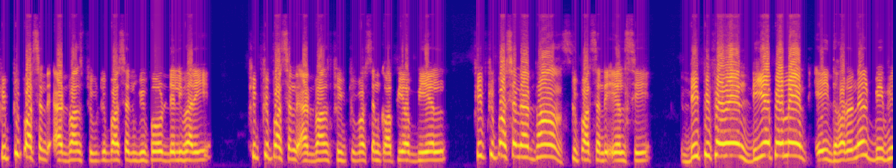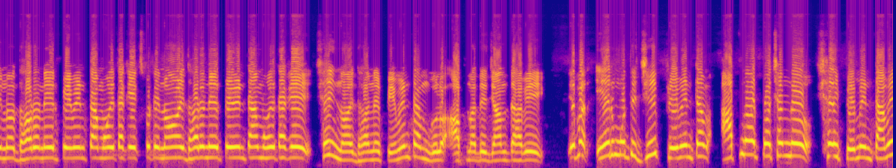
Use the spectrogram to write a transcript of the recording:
fifty percent advance fifty percent before delivery fifty percent advance fifty percent copy of BL fifty percent advance fifty percent LC DP payment DA payment এই ধরনের বিভিন্ন ধরনের পেমেন্ট টার্ম হয়ে থাকে এক্সপোর্টে নয় ধরনের পেমেন্ট টার্ম হয়ে থাকে। সেই নয় ধরনের পেমেন্ট টার্মগুলো আপনাদের জানতে হবে। এবার এর মধ্যে যে পেমেন্ট টার্ম আপনার পছন্দ, সেই পেমেন্ট টার্মে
